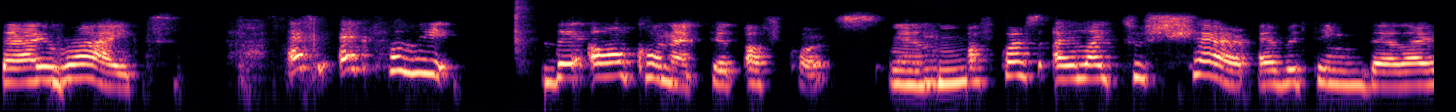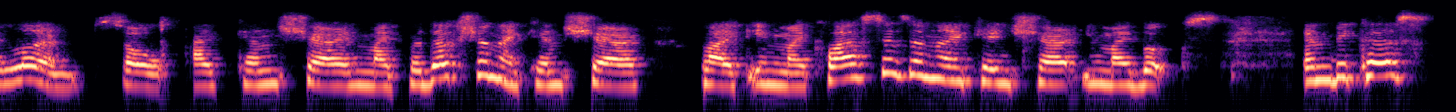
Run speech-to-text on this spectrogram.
that I write, actually, they all connected, of course. Mm-hmm. And of course, I like to share everything that I learned. So I can share in my production, I can share like in my classes, and I can share in my books. And because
